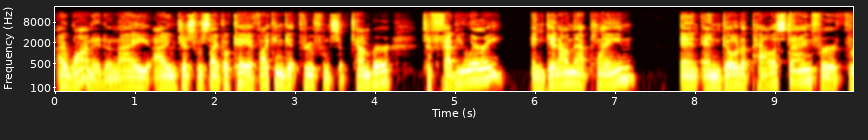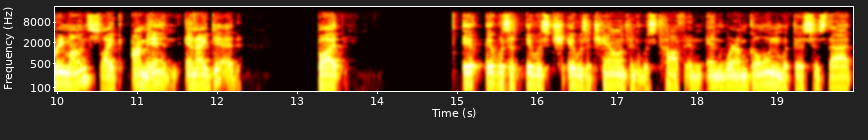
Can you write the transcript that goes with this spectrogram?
i wanted and i i just was like okay if i can get through from september to february and get on that plane and and go to palestine for three months like i'm in. And i did. But it it was a it was it was a challenge and it was tough. And and where I'm going with this is that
